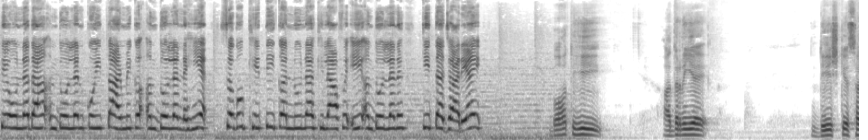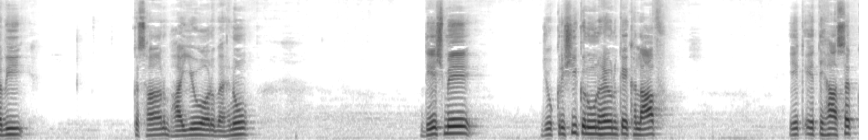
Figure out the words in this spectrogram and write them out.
ਤੇ ਉਹਨਾਂ ਦਾ ਅੰਦੋਲਨ ਕੋਈ ਧਾਰਮਿਕ ਅੰਦੋਲਨ ਨਹੀਂ ਹੈ। ਸਗੋਂ ਖੇਤੀ ਕਾਨੂੰਨਾਂ ਖਿਲਾਫ ਇਹ ਅੰਦੋਲਨ ਕੀਤਾ ਜਾ ਰਿਹਾ ਹੈ। बहुत ही आदरणीय देश के सभी किसान भाइयों और बहनों, देश में जो कृषि कानून है उनके खिलाफ एक ऐतिहासिक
